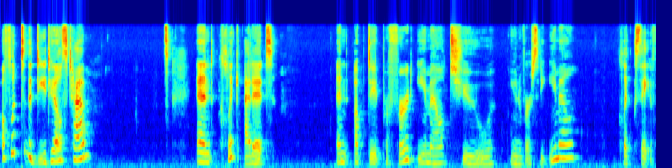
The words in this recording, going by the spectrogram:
I'll flip to the Details tab and click Edit and update preferred email to university email. Click Save.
